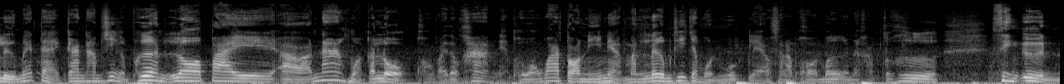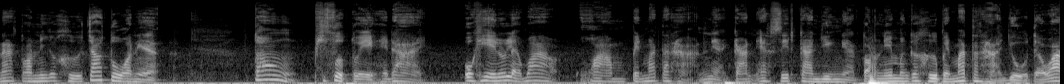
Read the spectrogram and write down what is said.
หรือแม้แต่การทำชิ่งกับเพื่อน รอไปหน้าหัวกะโหลกของฝ่ายตรงข้ามเนี่ยผมมองว่าตอนนี้เนี่ยมันเริ่มที่จะหมดวุกแล้วสำหรับคอมเมอร์นะครับก็คือสิ่งอื่นนะตอนนี้ก็คือเจ้าตัวเนี่ยต้องพิสูจน์ตัวเองให้ได้ โอเครู้แหละว่าความเป็นมาตรฐานเนี่ยการแอสซิสต์การยิงเนี่ยตอนนี้มันก็คือเป็นมาตรฐานอยู่ แต่ว่า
